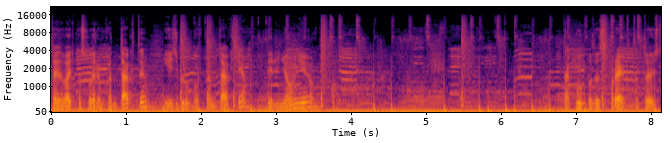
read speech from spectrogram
Так, давайте посмотрим контакты. Есть группа ВКонтакте, перейдем в нее. Так, выплаты с проекта, то есть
